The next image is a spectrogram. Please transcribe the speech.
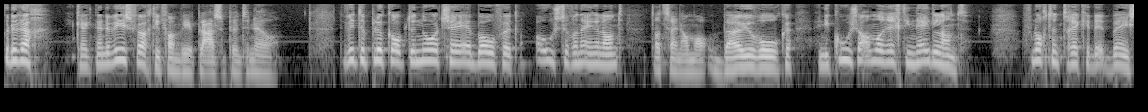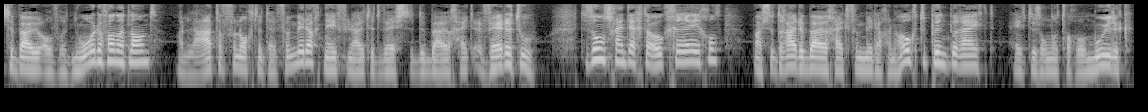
Goedendag, je kijkt naar de weersverwachting van Weerplaatsen.nl. De witte plukken op de Noordzee en boven het oosten van Engeland, dat zijn allemaal buienwolken en die koersen allemaal richting Nederland. Vanochtend trekken de meeste buien over het noorden van het land, maar later vanochtend en vanmiddag neemt vanuit het westen de buigheid verder toe. De zon schijnt echter ook geregeld, maar zodra de buigheid vanmiddag een hoogtepunt bereikt, heeft de zon het toch wel moeilijk.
